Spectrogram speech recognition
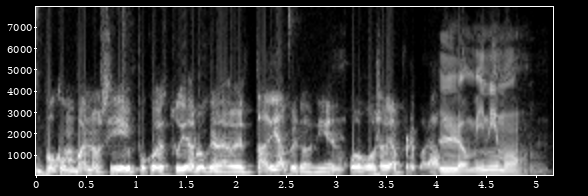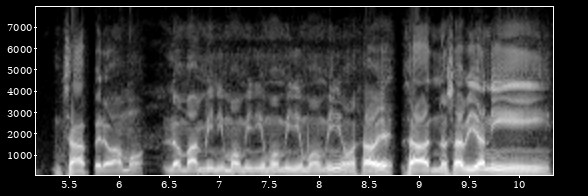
Un poco, bueno, sí, un poco estudiar lo que era el pero ni el juego se habían preparado. Lo mínimo. O sea, pero vamos, lo más mínimo, mínimo, mínimo, mínimo, ¿sabes? O sea, no sabía ni.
